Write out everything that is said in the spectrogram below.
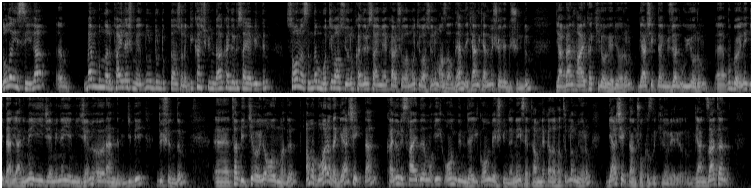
Dolayısıyla e, ben bunları paylaşmaya durdurduktan sonra birkaç gün daha kalori sayabildim. Sonrasında motivasyonum, kalori saymaya karşı olan motivasyonum azaldı. Hem de kendi kendime şöyle düşündüm. Ya ben harika kilo veriyorum. Gerçekten güzel uyuyorum. E, bu böyle gider. Yani ne yiyeceğimi ne yemeyeceğimi öğrendim gibi düşündüm. Ee, tabii ki öyle olmadı. Ama bu arada gerçekten kalori saydığım o ilk 10 günde, ilk 15 günde neyse tam ne kadar hatırlamıyorum. Gerçekten çok hızlı kilo veriyordum. Yani zaten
